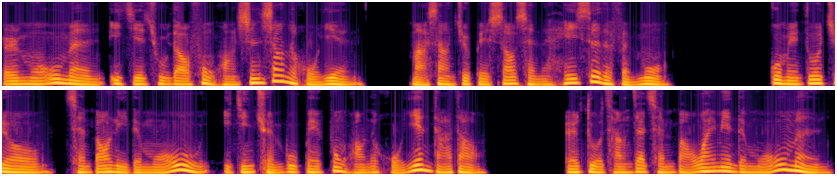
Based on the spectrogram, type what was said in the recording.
而魔物们一接触到凤凰身上的火焰，马上就被烧成了黑色的粉末。过没多久，城堡里的魔物已经全部被凤凰的火焰打倒，而躲藏在城堡外面的魔物们，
